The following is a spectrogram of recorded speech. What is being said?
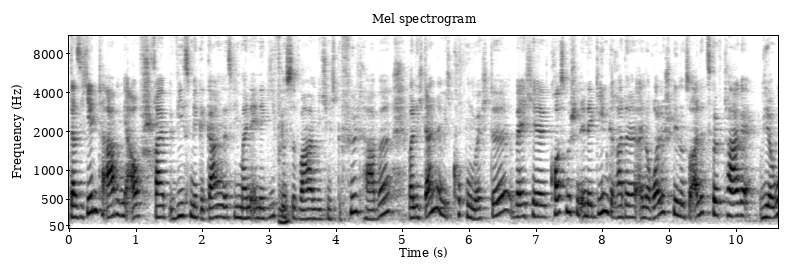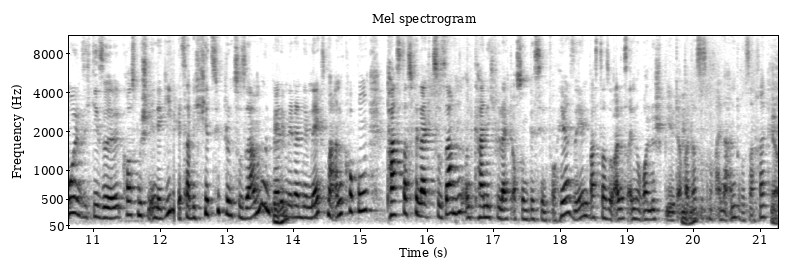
dass ich jeden Abend mir aufschreibe, wie es mir gegangen ist, wie meine Energieflüsse mhm. waren, wie ich mich gefühlt habe, weil ich dann nämlich gucken möchte, welche kosmischen Energien gerade eine Rolle spielen und so alle zwölf Tage wiederholen sich diese kosmischen Energien. Jetzt habe ich vier Zyklen zusammen und werde mhm. mir dann demnächst mal angucken, passt das vielleicht zusammen und kann ich vielleicht auch so ein bisschen vorhersehen, was da so alles eine Rolle spielt. Aber mhm. das ist noch eine andere Sache. Ja.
